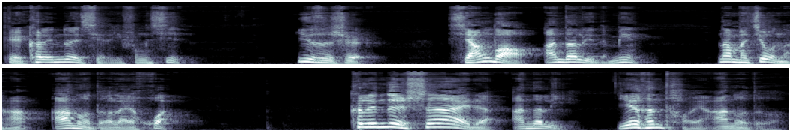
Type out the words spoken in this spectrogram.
给克林顿写了一封信，意思是想保安德里的命，那么就拿阿诺德来换。克林顿深爱着安德里，也很讨厌阿诺德，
